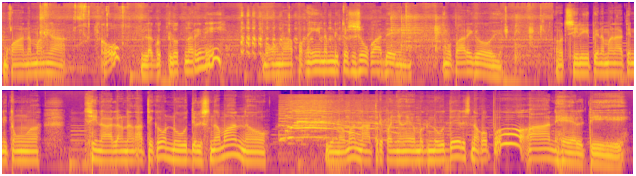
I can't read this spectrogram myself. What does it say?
Mukha naman nga. Oo, lagot-lot na rin eh. Mukhang napakainam nito sa suka din. Mga pare ko eh. At silipin naman natin itong ah, sinalang ng ate ko, noodles naman. Oh. Yun naman, natripan niya ngayon mag-noodles. Naku po, unhealthy.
